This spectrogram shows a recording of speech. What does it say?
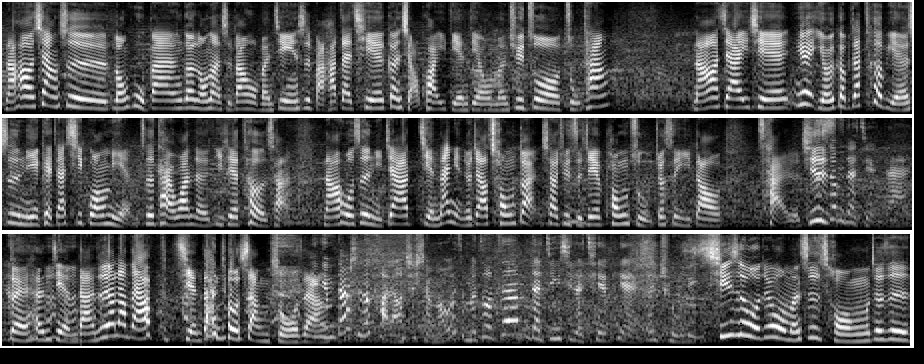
然后像是龙虎斑跟龙胆石斑，我们建议是把它再切更小块一点点，我们去做煮汤。然后加一些，因为有一个比较特别的是，你也可以加西光冕，这是台湾的一些特产。然后或是你加简单一点，就加葱段下去直接烹煮，就是一道菜了。其实这么的简单。对，很简单，就是要让大家简单就上桌这样。你们当时的考量是什么？为什么做这么的精细的切片跟处理？其实我觉得我们是从就是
